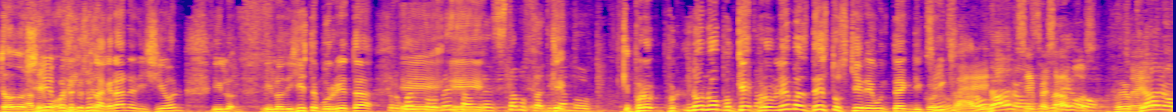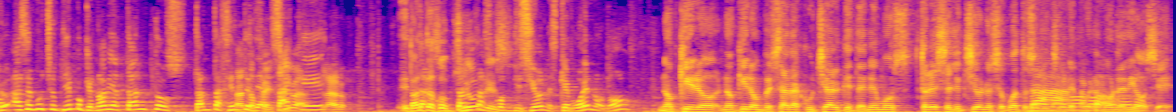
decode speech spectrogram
Todos a mí me parece que es una gran edición y lo, y lo dijiste, Burrieta. Pero ¿cuál tormenta, hombre? Estamos platicando. que- que pro- pro- no, no, porque problemas de estos quiere un técnico, Sí, ¿no? claro. Claro, Sí, empezamos. Pero Sí. claro. Hace mucho tiempo que no había tantos, tanta gente de ofensiva, ataque. claro. Tantas con opciones. Tantas condiciones. Qué bueno, ¿no? No quiero, no quiero empezar a escuchar que tenemos tres selecciones o cuatro No, selecciones, no, por no, amor no, de. Dios. ¿eh?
